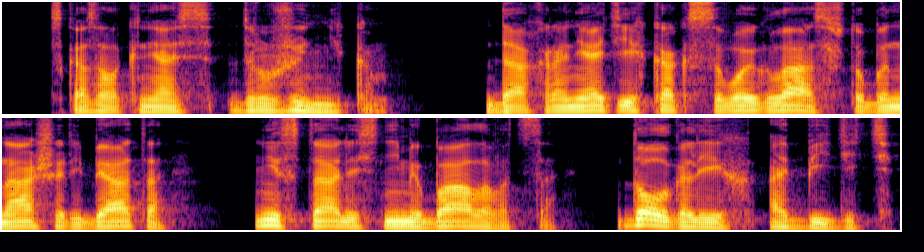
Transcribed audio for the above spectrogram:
— сказал князь дружинникам. «Да охраняйте их как свой глаз, чтобы наши ребята не стали с ними баловаться, долго ли их обидеть.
